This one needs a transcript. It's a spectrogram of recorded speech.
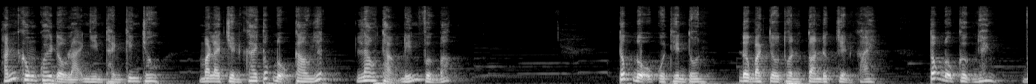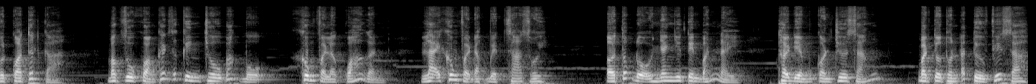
Hắn không quay đầu lại nhìn thành Kinh Châu, Mà là triển khai tốc độ cao nhất, Lao thẳng đến vương Bắc. Tốc độ của Thiên Tôn Được Bạch Tiểu Thuần toàn được triển khai. Tốc độ cực nhanh, vượt qua tất cả. Mặc dù khoảng cách giữa Kinh Châu Bắc Bộ không phải là quá gần, Lại không phải đặc biệt xa xôi. Ở tốc độ nhanh như tên bắn này, Thời điểm còn chưa sáng, Bạch Tiểu Thuần đã từ phía xa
